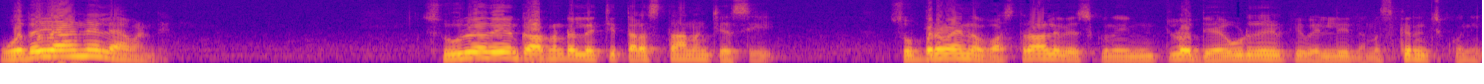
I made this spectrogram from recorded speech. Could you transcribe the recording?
ఉదయాన్నే లేవండి. సూర్యోదయం కాకుండా లేచి తలస్నానం చేసి శుభ్రమైన వస్త్రాలు వేసుకుని ఇంట్లో దేవుడి దగ్గరికి వెళ్ళి నమస్కరించుకొని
